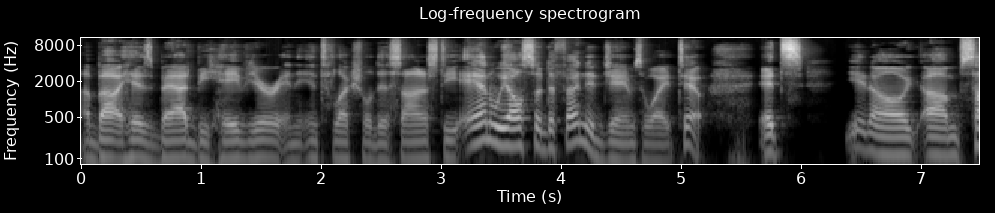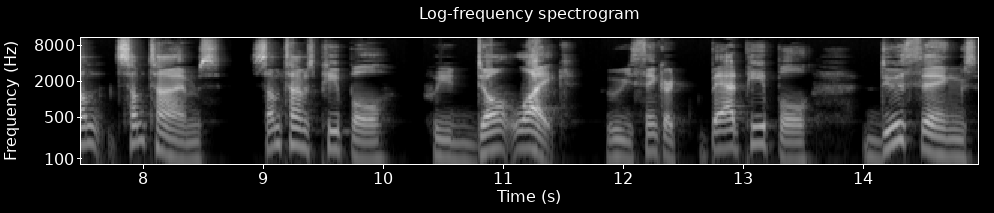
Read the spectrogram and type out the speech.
about his bad behavior and intellectual dishonesty, and we also defended James White too. It's you know um, some sometimes sometimes people who you don't like, who you think are bad people, do things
